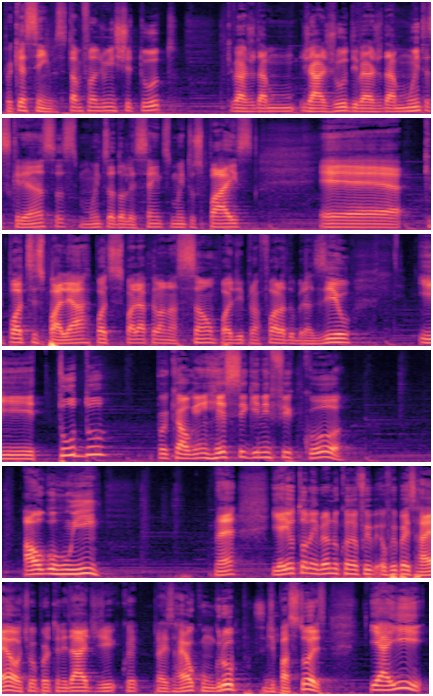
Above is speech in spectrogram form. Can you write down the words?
porque assim, você está me falando de um instituto que vai ajudar, já ajuda e vai ajudar muitas crianças, muitos adolescentes, muitos pais, é, que pode se espalhar, pode se espalhar pela nação, pode ir para fora do Brasil, e tudo porque alguém ressignificou algo ruim, né? E aí eu tô lembrando quando eu fui, eu fui para Israel, tive a oportunidade de ir para Israel com um grupo Sim. de pastores, e aí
